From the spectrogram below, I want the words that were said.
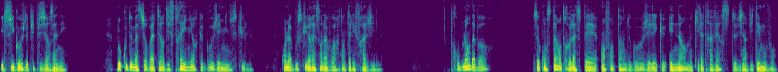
Il suit Gauche depuis plusieurs années. Beaucoup de masturbateurs distraits ignorent que Gauche est minuscule, qu'on la bousculerait sans la voir tant elle est fragile. Troublant d'abord, ce constat entre l'aspect enfantin de gauche et les queues énormes qui la traversent devient vite émouvant.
